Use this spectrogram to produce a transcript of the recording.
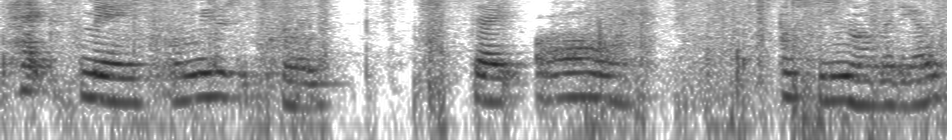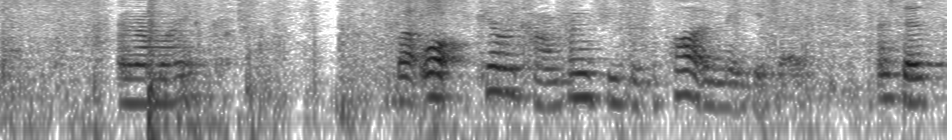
text me on Musical.ly to say, oh, I've seen your video, and I'm like, but what? Killer Cam, thank you for supporting me, he says. I says,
